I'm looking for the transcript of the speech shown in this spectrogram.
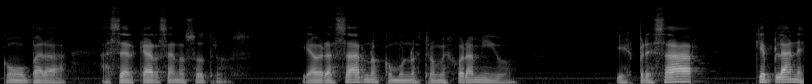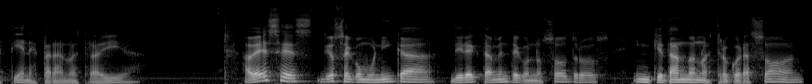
como para acercarse a nosotros y abrazarnos como nuestro mejor amigo y expresar qué planes tienes para nuestra vida. A veces Dios se comunica directamente con nosotros, inquietando nuestro corazón,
